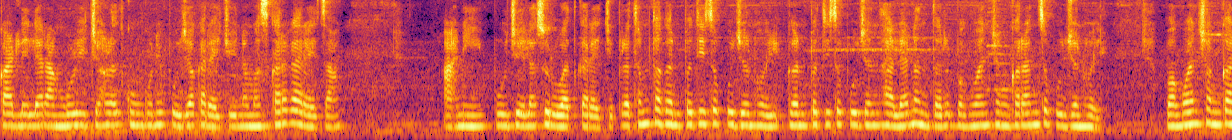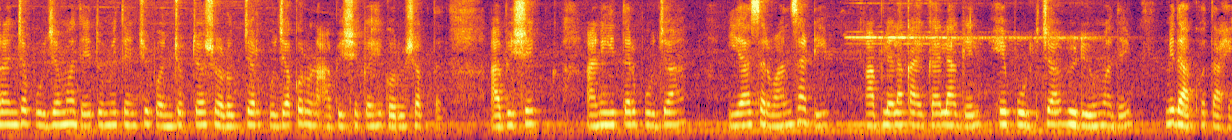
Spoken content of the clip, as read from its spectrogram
काढलेल्या रांगोळीची हळद कुंकुने पूजा करायची नमस्कार करायचा आणि पूजेला सुरुवात करायची. प्रथमतः गणपतीचं पूजन होईल. गणपतीचं पूजन झाल्यानंतर भगवान शंकरांचं पूजन होईल. भगवान शंकरांच्या पूजेमध्ये तुम्ही त्यांची पंचोपचार षडोपचार पूजा करून अभिषेकही करू शकतात अभिषेक आणि इतर पूजा या सर्वांसाठी आपल्याला काय काय लागेल हे पुढच्या व्हिडिओमध्ये मी दाखवत आहे.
